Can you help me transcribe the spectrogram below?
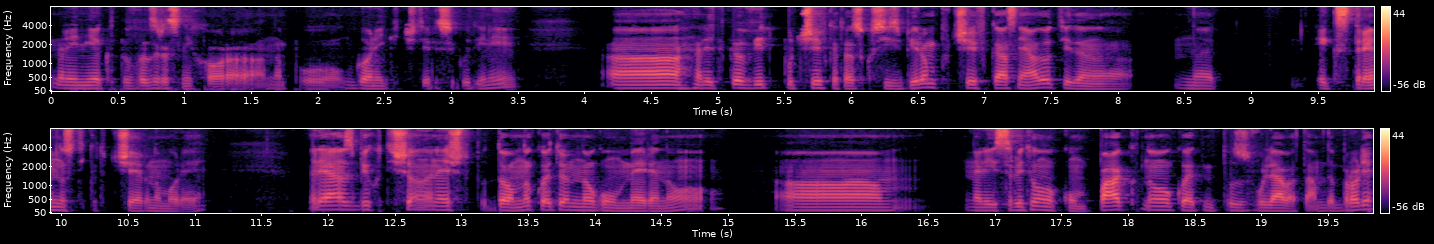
Нали, ние като възрастни хора на по гоники 40 години, а, нали, такъв вид почивка, т.е. ако си избирам почивка, аз няма да отида на, на екстремности като Черно море. Нали, аз бих отишъл на нещо подобно, което е много умерено, а, нали, сравнително компактно, което ми позволява там да бродя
